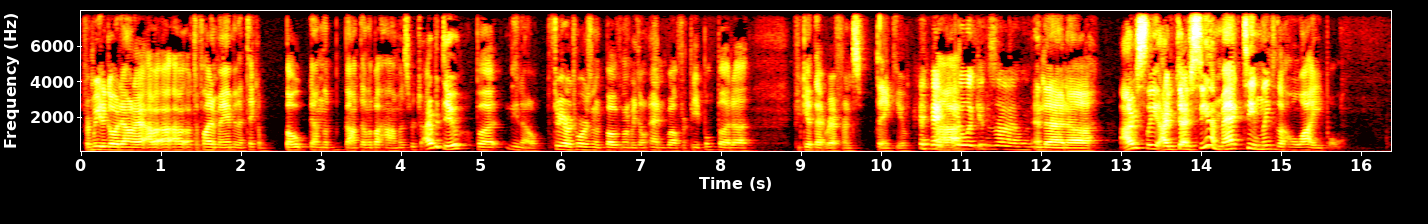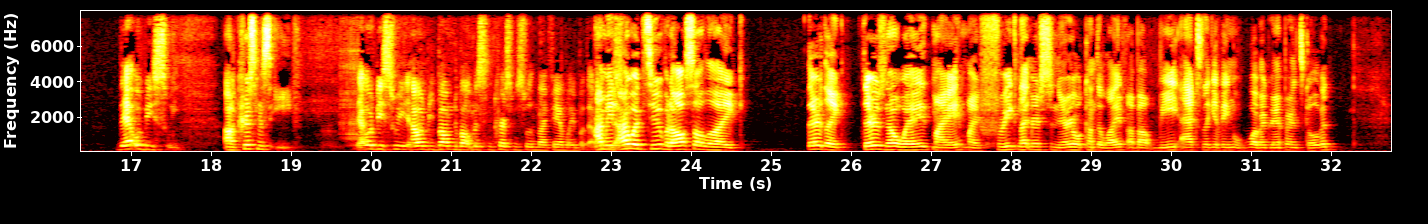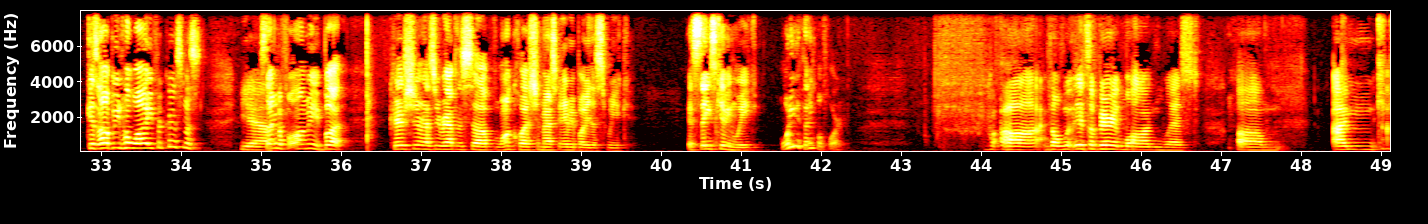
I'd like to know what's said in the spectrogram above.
for me to go down, I, I, I have to fly to Miami and then take a boat down the down the Bahamas, which I would do. But you know, three hour tours in a boat normally don't end well for people. But uh, if you get that reference, thank you. Uh, Gilligan's Island. and then uh, obviously, I, I've seen a MAC team linked to the Hawaii Bowl That would be sweet. on Christmas Eve. That would be sweet. I would be bummed about missing Christmas with my family, but that would I mean, I would too, but also like, there like there's no way my my freak nightmare scenario will come to life about me actually giving one of my grandparents COVID, because I'll be in Hawaii for Christmas. Yeah. It's not gonna fall on me. But Christian, as we wrap this up, one question I'm asking everybody this week: It's Thanksgiving week. What are you thankful for? Uh, the it's a very long list. Um, I'm G-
